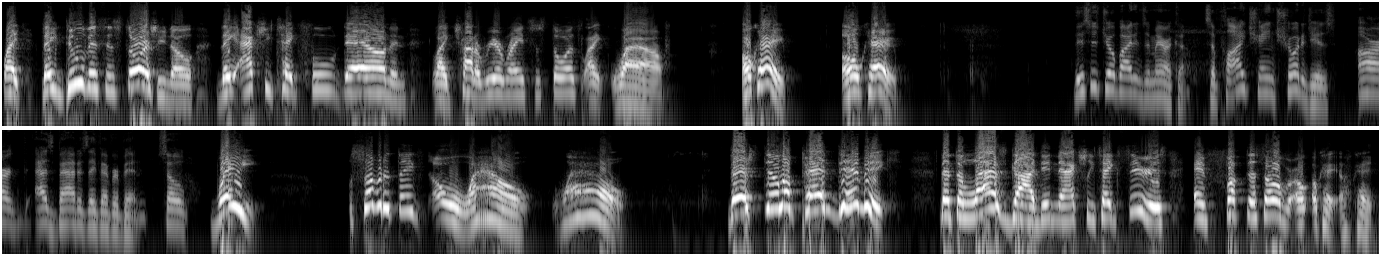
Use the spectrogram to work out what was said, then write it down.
like they do this in stores, you know. They actually take food down and like try to rearrange the stores. Like, wow. Okay. Okay. This is Joe Biden's America. Supply chain shortages are as bad as they've ever been. So wait. Some of the things oh wow. Wow. There's still a pandemic that the last guy didn't actually take serious and fucked us over. Oh, okay, okay.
